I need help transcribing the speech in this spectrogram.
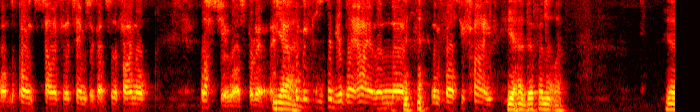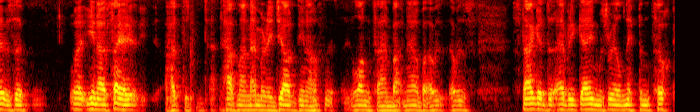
what the points tally for the teams that got to the final last year was. But it, Yeah. will be considerably higher than uh, than forty five. yeah, definitely. Yeah, it was a. Well, you know, say I had to have my memory jogged. You know, a long time back now, but I was I was staggered. that Every game was real nip and tuck.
